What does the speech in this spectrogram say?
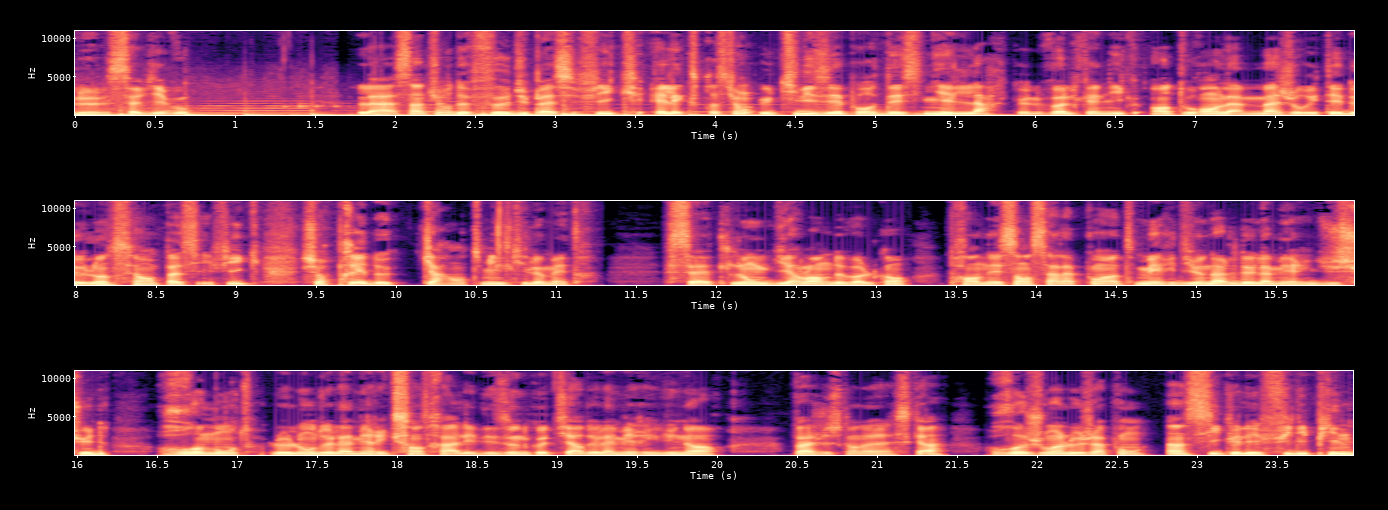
Le saviez-vous? La ceinture de feu du Pacifique est l'expression utilisée pour désigner l'arc volcanique entourant la majorité de l'océan Pacifique sur près de 40 000 km. Cette longue guirlande de volcans prend naissance à la pointe méridionale de l'Amérique du Sud, remonte le long de l'Amérique centrale et des zones côtières de l'Amérique du Nord, va jusqu'en Alaska, rejoint le Japon ainsi que les Philippines,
